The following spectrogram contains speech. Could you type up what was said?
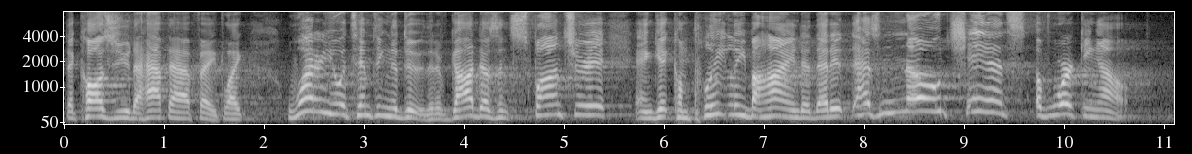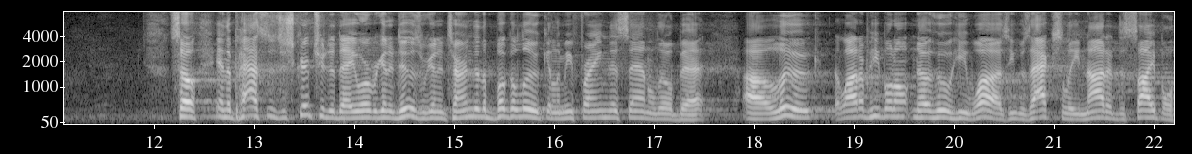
that causes you to have to have faith. Like, what are you attempting to do that if God doesn't sponsor it and get completely behind it, that it has no chance of working out? So, in the passage of scripture today, what we're going to do is we're going to turn to the book of Luke, and let me frame this in a little bit. Uh, Luke, a lot of people don't know who he was. He was actually not a disciple.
